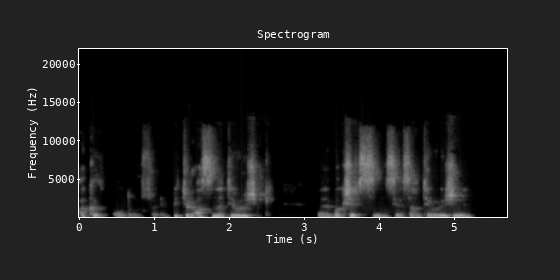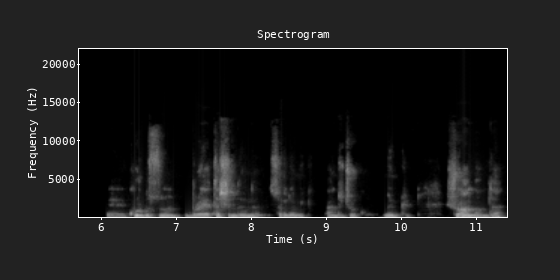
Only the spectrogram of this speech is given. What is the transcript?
akıl olduğunu söylüyor. Bir tür aslında teolojik e, bakış açısının, siyasal teolojinin e, kurgusunun buraya taşındığını söylemek bence çok mümkün. Şu anlamda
